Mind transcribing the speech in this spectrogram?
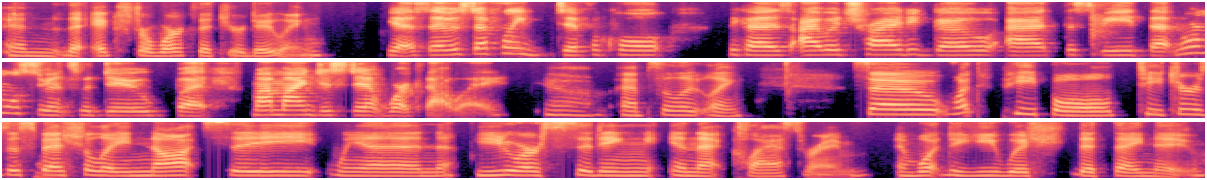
and the extra work that you're doing. Yes it was definitely difficult because i would try to go at the speed that normal students would do but my mind just didn't work that way. Yeah absolutely So, what do people, teachers especially, not see when you are sitting in that classroom? And what do you wish that they knew?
